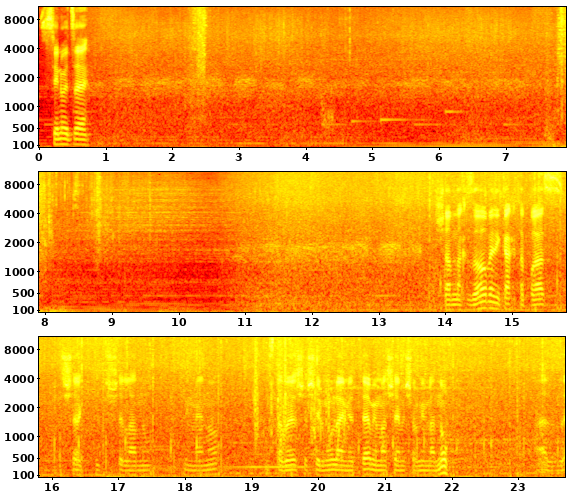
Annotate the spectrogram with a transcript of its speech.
Sehen. עכשיו נחזור וניקח את הפרס של... שלנו ממנו. מסתבר ששילמו להם יותר ממה שהם משלמים לנו. אז uh,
